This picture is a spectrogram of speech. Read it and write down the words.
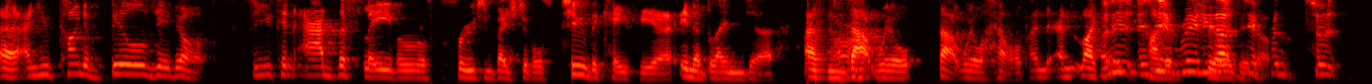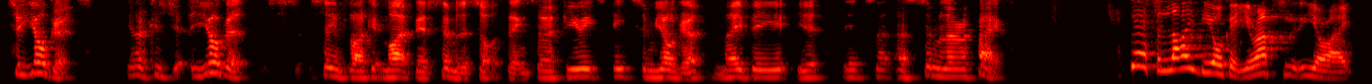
uh, and you kind of build it up. So you can add the flavor of fruit and vegetables to the kefir in a blender, and All that will that will help. And and like I And said, is, is it really that different to, to yogurt? You know, because yogurt seems like it might be a similar sort of thing. So if you eat, eat some yogurt, maybe it, it's a, a similar effect. Yeah, so live yogurt, you're absolutely right,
